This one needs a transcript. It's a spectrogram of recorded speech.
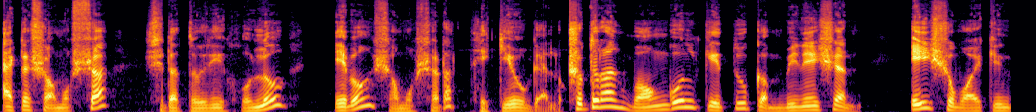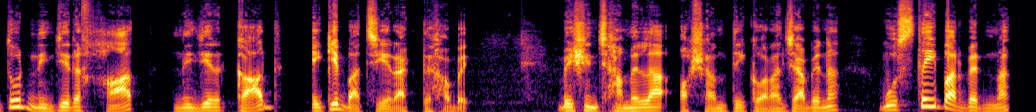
একটা সমস্যা, সেটা তৈরি হলো এবং সমস্যাটা থেকেও গেল। সুতরাং মঙ্গল কেতু কম্বিনেশন এই সময় কিন্তু নিজের হাত, নিজের কাঁধ একে বাঁচিয়ে রাখতে হবে। বেশি ঝামেলা, অশান্তি করা যাবে না। বুঝতেই পারবেন না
